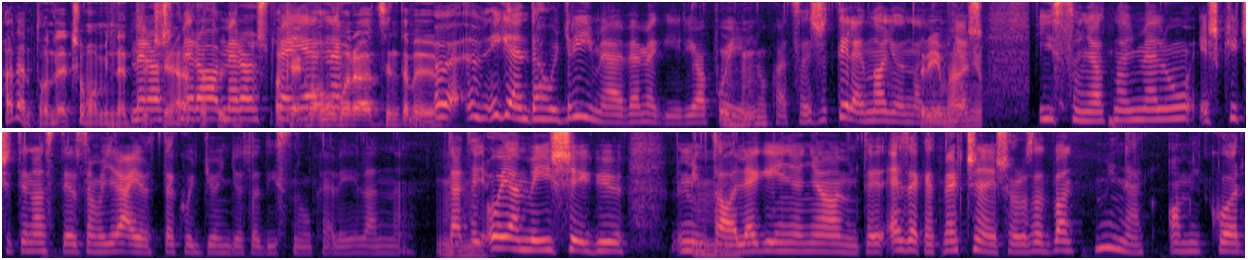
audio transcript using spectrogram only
Hát nem tudom, de csomó mindent Mert a, mert a, mert a hogy- Speyernek- humora, szerintem ő. Igen, de hogy rímelve megírja a poénokat. Uh-huh. És tényleg nagyon-nagyon Rímhányó. ügyes. Iszonyat nagy meló, és kicsit én azt érzem, hogy rájöttek, hogy gyöngyöt a disznók elé lenne. Uh-huh. Tehát egy olyan mélységű, mint uh-huh. a legényanya, mint ezeket megcsinálni sorozatban, minek, amikor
